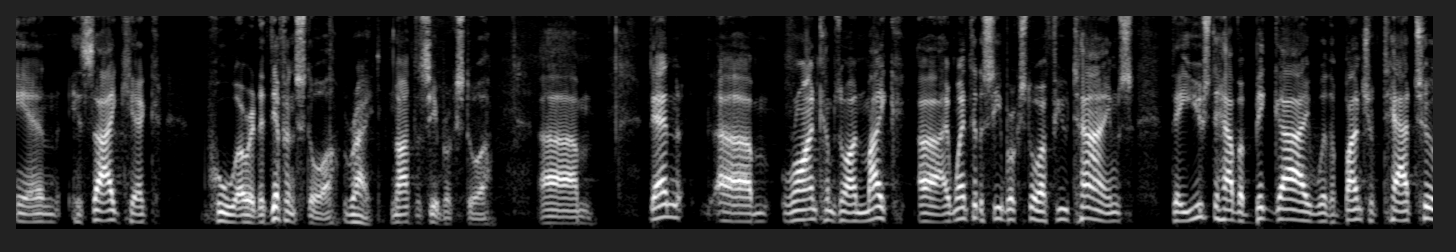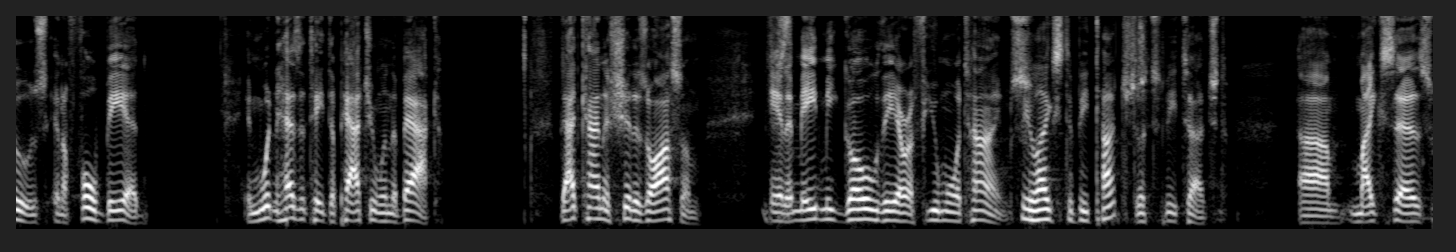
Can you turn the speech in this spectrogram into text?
and his sidekick, who are at a different store, Right. not the Seabrook store. Um, then um, Ron comes on. Mike, uh, I went to the Seabrook store a few times. They used to have a big guy with a bunch of tattoos and a full beard and wouldn't hesitate to pat you in the back. That kind of shit is awesome. And it made me go there a few more times. He likes to be touched. Let's be touched. Um, Mike says,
